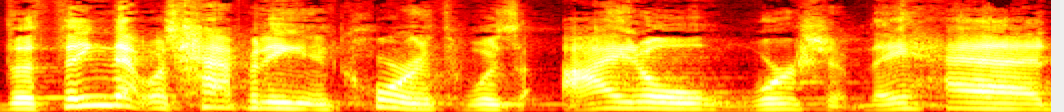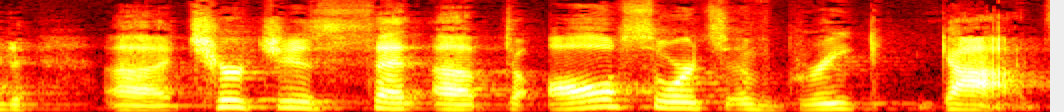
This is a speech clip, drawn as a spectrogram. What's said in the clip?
The thing that was happening in Corinth was idol worship. They had uh, churches set up to all sorts of Greek gods.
